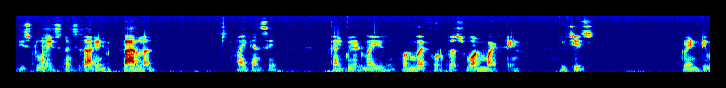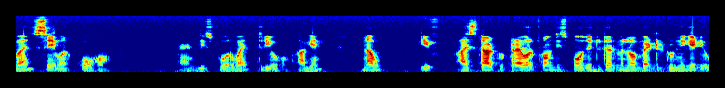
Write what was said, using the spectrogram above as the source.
these two resistances are in parallel. I can say calculate by using 1 by 4 plus 1 by 10 which is 20 by 7 ohm and this 4 by 3 ohm. Again now if I start to travel from this positive terminal of battery to negative.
